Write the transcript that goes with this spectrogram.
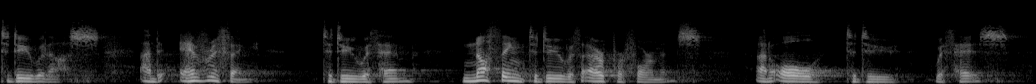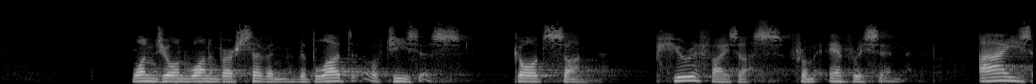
to do with us and everything to do with Him. Nothing to do with our performance and all to do with His. 1 John 1 and verse 7, the blood of Jesus, God's Son, purifies us from every sin. Eyes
